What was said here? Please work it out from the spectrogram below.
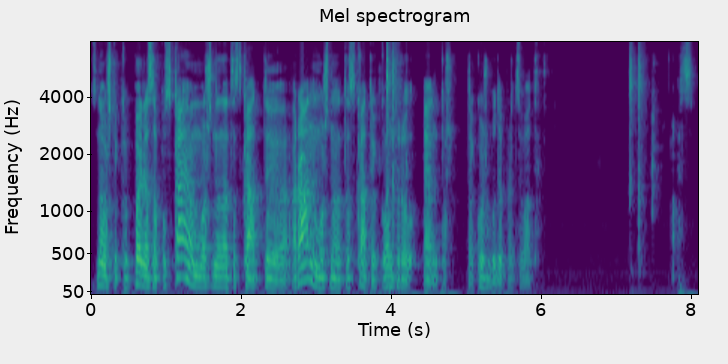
Знову ж таки, перезапускаємо, можна натискати Run, можна натискати Ctrl-Enter. Також буде працювати. Ось.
